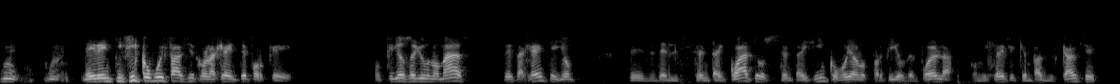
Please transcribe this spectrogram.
me identifico muy fácil con la gente porque porque yo soy uno más de esa gente. Yo desde el 64, 65 voy a los partidos del Puebla con mi jefe, que en paz descanse.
